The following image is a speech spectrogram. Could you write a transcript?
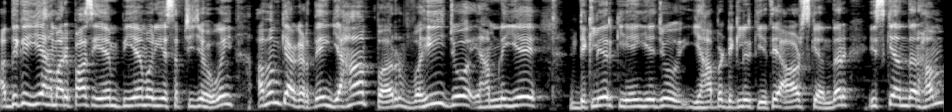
अब देखिए, ये हमारे पास ए एम पी एम और ये सब चीज़ें हो गई। अब हम क्या करते हैं? यहाँ पर वही जो हमने ये डिक्लेयर किए ये जो यहाँ पर डिक्लेयर किए थे आवर्स के अंदर, इसके अंदर हम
